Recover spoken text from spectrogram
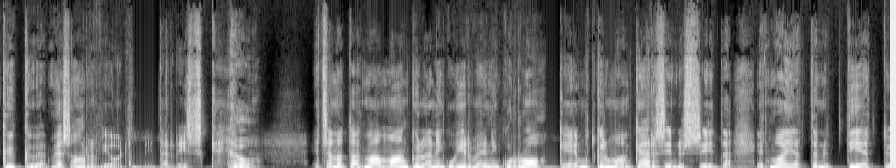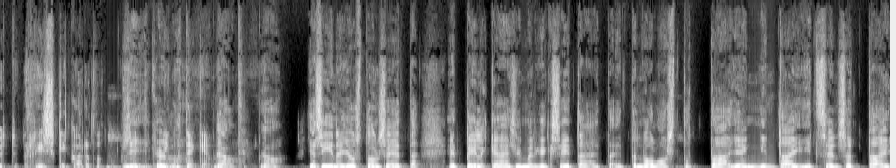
kykyä myös arvioida niitä riskejä. Joo. Että sanotaan, että mä, mä oon kyllä niin kuin hirveän niin kuin rohkea, mutta kyllä mä oon kärsinyt siitä, että mä oon jättänyt tietyt riskikartoitukset niin, kyllä. Niin kuin tekemättä. Joo, joo. Ja siinä just on se, että, että pelkää esimerkiksi sitä, että, että nolostuttaa jengin tai itsensä tai,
